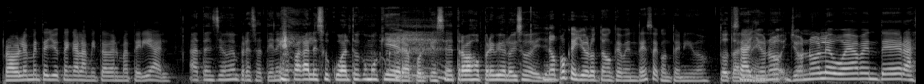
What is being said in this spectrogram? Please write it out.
Probablemente yo tenga la mitad del material. Atención, empresa, tiene que pagarle su cuarto como quiera, porque ese trabajo previo lo hizo ella. No, porque yo lo tengo que vender ese contenido. Totalmente. O sea, yo no, yo no le voy a vender, a,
